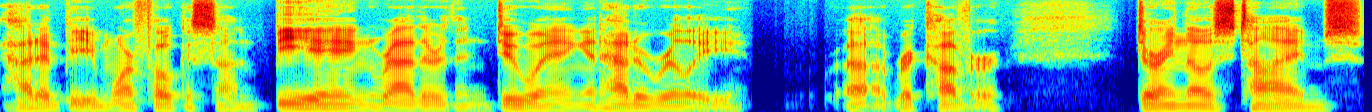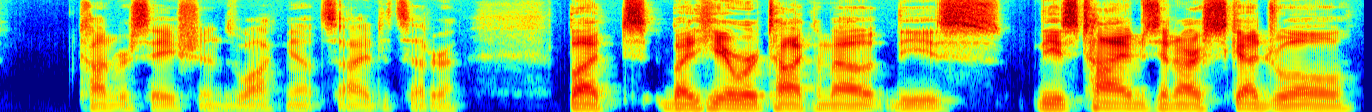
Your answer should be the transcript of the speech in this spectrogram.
how to be more focused on being rather than doing, and how to really uh, recover during those times, conversations, walking outside, etc. But but here we're talking about these these times in our schedule.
